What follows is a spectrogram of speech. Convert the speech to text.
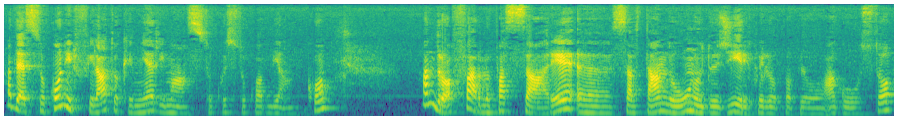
Adesso con il filato che mi è rimasto questo qua bianco andrò a farlo passare eh, saltando uno o due giri quello proprio a gusto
